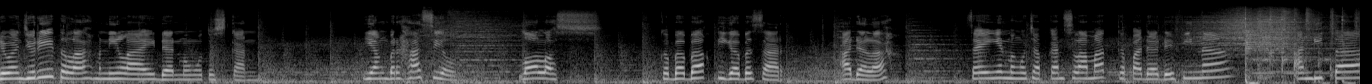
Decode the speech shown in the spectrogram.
Dewan juri telah menilai dan memutuskan yang berhasil lolos ke babak tiga besar adalah saya ingin mengucapkan selamat kepada Devina, Andita,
